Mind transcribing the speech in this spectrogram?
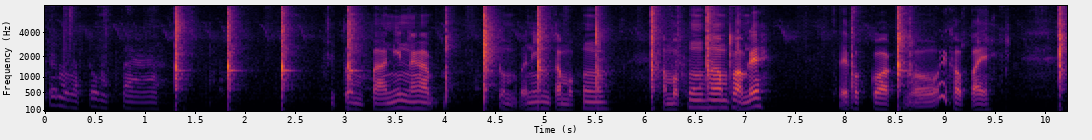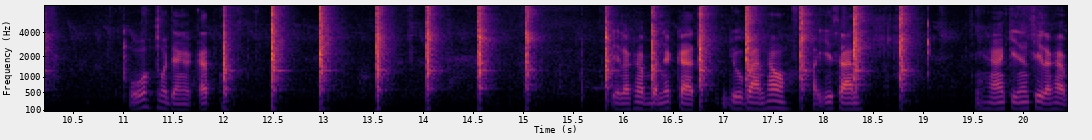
เส้นหมูต้มปลาสิต้มปลานิ่นนะครับต้มปลานิ่นตำบักหุ่งตำบักหุ่งเฮิมพร้อมเด้ใส่ประกอบโอ้ยเข้าไปโอ้หมดแดงกะกัดนี่แหละครับบรรยากาศอยู่บ้านเฮาภาคอีสานสิหากินจังซี่แหละครับ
